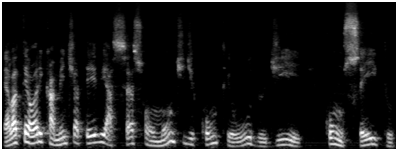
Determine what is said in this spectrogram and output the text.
Ela teoricamente já teve acesso a um monte de conteúdo, de conceito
